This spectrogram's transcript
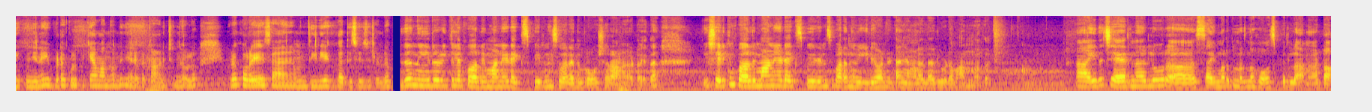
ഈ കുഞ്ഞിനെ ഇവിടെ കുളിപ്പിക്കാൻ വന്നുകൊണ്ട് ഞാൻ ഇവിടെ കാണിച്ചു എന്നേ ഉള്ളൂ. ഇവിടെ കുറേ സാധനങ്ങളും തിരിയൊക്കെ കത്തിച്ച് വെച്ചിട്ടുണ്ട്. ഇത് നീരൊഴുക്കിലെ പേർലിമണിയുടെ എക്സ്പീരിയൻസ് പറയുന്ന ബ്രോഷറാണ് കേട്ടോ ഇത്. ശരിക്കും പേർലിമാണിയുടെ എക്സ്പീരിയൻസ് പറയുന്ന വീഡിയോ കണ്ടിട്ടാണ് ഞങ്ങളെല്ലാവരും ഇവിടെ വന്നത്. ഇത് ചേർനല്ലൂർ ആ, സൈമർ എന്ന് പറയുന്ന ഹോസ്പിറ്റലാണ് കേട്ടോ.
